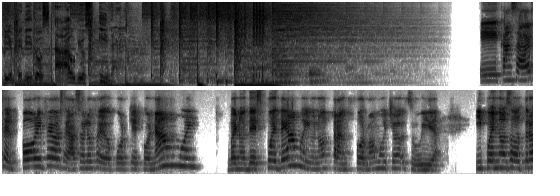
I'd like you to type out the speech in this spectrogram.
Bienvenidos a Audios INA. Eh, cansado de ser pobre y feo, sea solo feo, porque con Amway, bueno, después de Amway uno transforma mucho su vida. Y pues nosotros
